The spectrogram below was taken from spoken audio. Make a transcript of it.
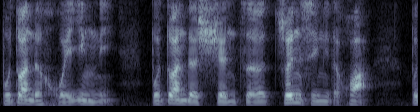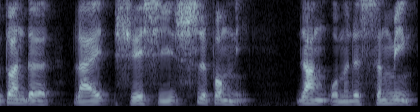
不断的回应你，不断的选择遵行你的话，不断的来学习侍奉你，让我们的生命。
